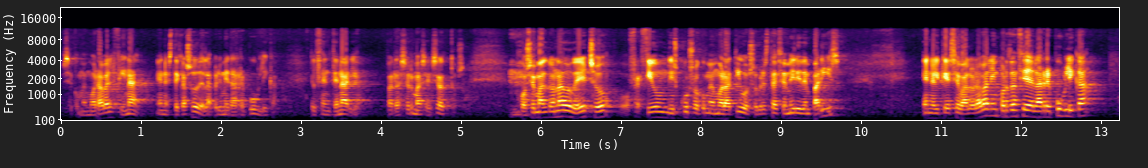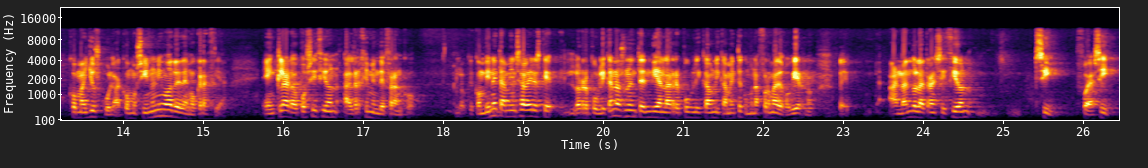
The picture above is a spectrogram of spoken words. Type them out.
se conmemoraba el final, en este caso de la Primera República, el centenario, para ser más exactos. José Maldonado, de hecho, ofreció un discurso conmemorativo sobre esta efeméride en París, en el que se valoraba la importancia de la República con mayúscula, como sinónimo de democracia, en clara oposición al régimen de Franco. Lo que conviene también saber es que los republicanos no entendían la República únicamente como una forma de gobierno. Eh, andando la transición, sí, fue así,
